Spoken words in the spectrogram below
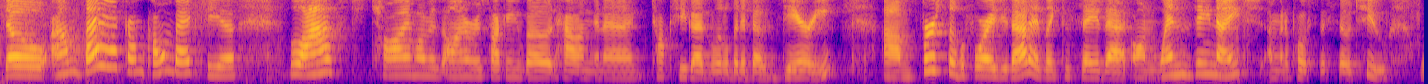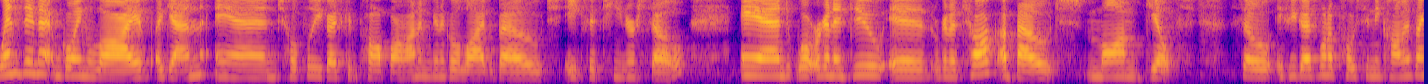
So I'm back. I'm coming back to you. Last time I was on, I was talking about how I'm going to talk to you guys a little bit about dairy. Um, first, though, before I do that, I'd like to say that on Wednesday night, I'm going to post this though too. Wednesday night, I'm going live again, and hopefully you guys can pop on. I'm going to go live about 8:15 or so. And what we're to do is we're to talk about mom guilt. So if you guys want to post any comments, I'm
